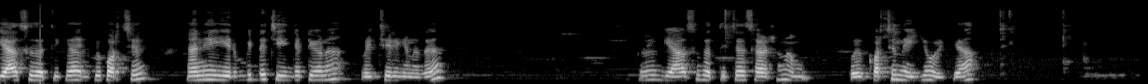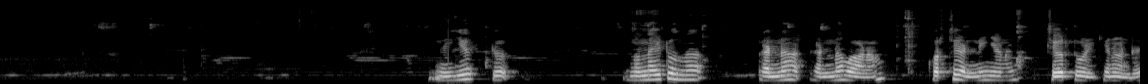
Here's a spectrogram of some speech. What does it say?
ഗ്യാസ് കത്തിക്കുക. അതിലേക്ക് കുറച്ച് ഞാൻ ഈ ഇരുമ്പിന്റെ വെച്ചിരിക്കുന്നത്. ഗ്യാസ് കത്തിച്ച ശേഷം കുറച്ച് നെയ്യ് ഒഴിക്കുക. നെയ്യ് ഒരു നന്നായിട്ട് ഒന്ന് എണ്ണ എണ്ണ വേണം. കുറച്ച് എണ്ണ ഞാൻ ചേർത്ത് ഒഴിക്കണുണ്ട്.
